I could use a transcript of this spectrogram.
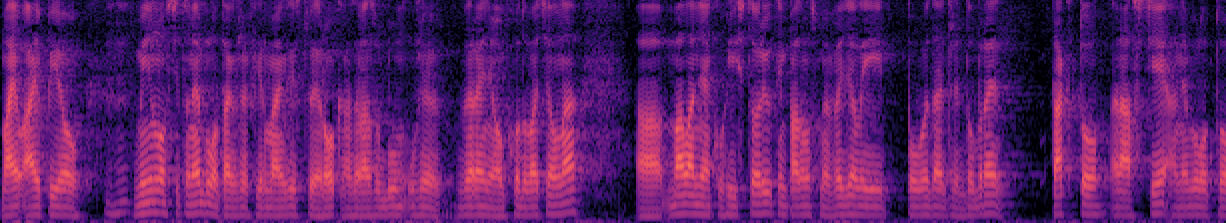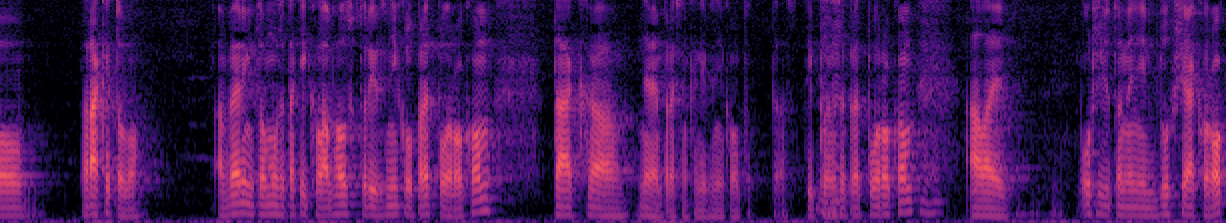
majú IPO. Mm-hmm. V minulosti to nebolo tak, že firma existuje rok a zrazu boom, už je verejne obchodovateľná. A mala nejakú históriu, tým pádom sme vedeli povedať, že dobre, takto rastie a nebolo to raketovo. A verím tomu, že taký Clubhouse, ktorý vznikol pred pol rokom, tak neviem presne, kedy vznikol, to teraz typujem, mm-hmm. že pred pol rokom, mm-hmm. ale určite to není dlhšie ako rok,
